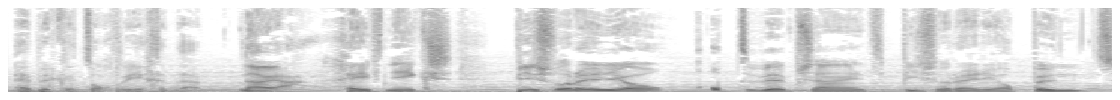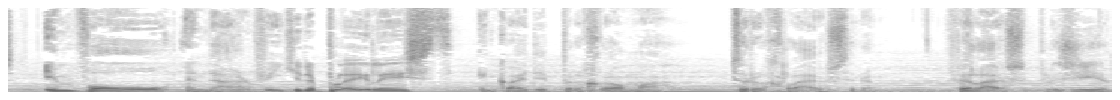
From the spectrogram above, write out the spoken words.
heb ik het toch weer gedaan. Nou ja, geeft niks. Peaceful Radio op de website peacefulradio.info en daar vind je de playlist en kan je dit programma terugluisteren. Veel luisterplezier.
